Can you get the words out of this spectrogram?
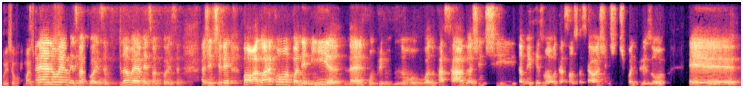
Por isso, eu, mais uma é, vez... não é a mesma coisa. Não é a mesma coisa. A gente vê. Bom, agora com a pandemia, né? Com, no ano passado, a gente também fez uma outra ação social. A gente disponibilizou é,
